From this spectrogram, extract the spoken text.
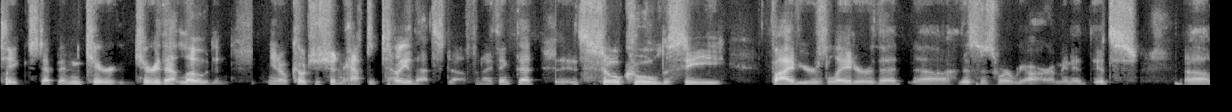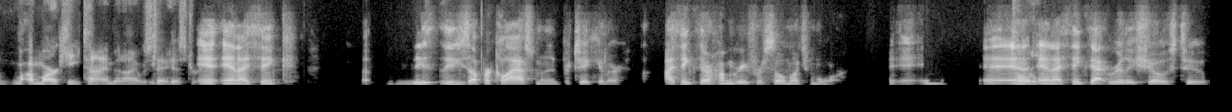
take step in and carry carry that load and you know coaches shouldn't have to tell you that stuff and i think that it's so cool to see five years later that uh, this is where we are i mean it, it's um, a marquee time in iowa state history and, and i think these these upperclassmen in particular i think they're hungry for so much more and, and, totally. and i think that really shows too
